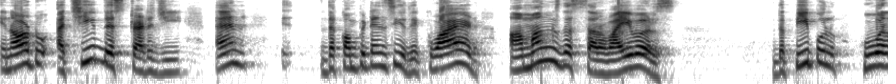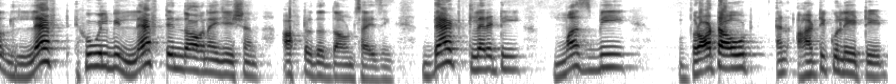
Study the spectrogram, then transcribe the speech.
in order to achieve this strategy and the competency required amongst the survivors, the people who are left, who will be left in the organization after the downsizing. That clarity must be brought out and articulated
